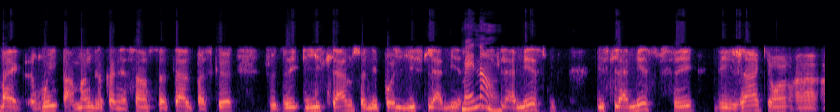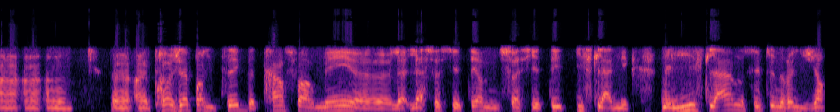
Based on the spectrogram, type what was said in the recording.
Ben oui, par manque de connaissances totales, parce que je veux dire, l'islam, ce n'est pas l'islamisme. Mais non. L'islamisme, l'islamisme, c'est des gens qui ont un, un, un, un- un- un projet politique de transformer euh, la, la société en une société islamique. Mais l'islam, c'est une religion.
